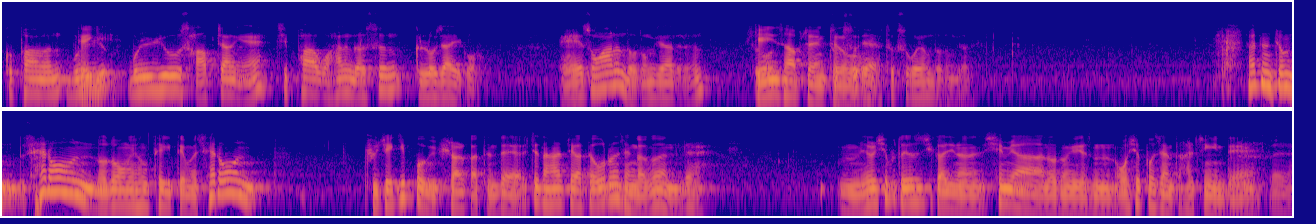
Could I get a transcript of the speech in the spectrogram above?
쿠팡은 물류. 물류 사업장에 집하고 하는 것은 근로자이고 배송하는 노동자들은 개인 사업자 형태로 특수, 예, 특수고용 노동자들. 하여튼 좀 새로운 노동 형태이기 때문에 새로운 규제 기법이 필요할 것 같은데 어쨌든 하나 제가 떠오르는 생각은 네, 음, 10시부터 6시까지는 심야 노동에 대해서는 50% 할증인데 네,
